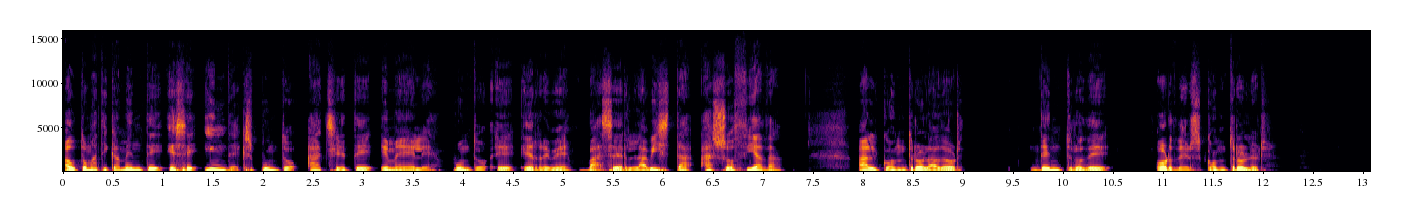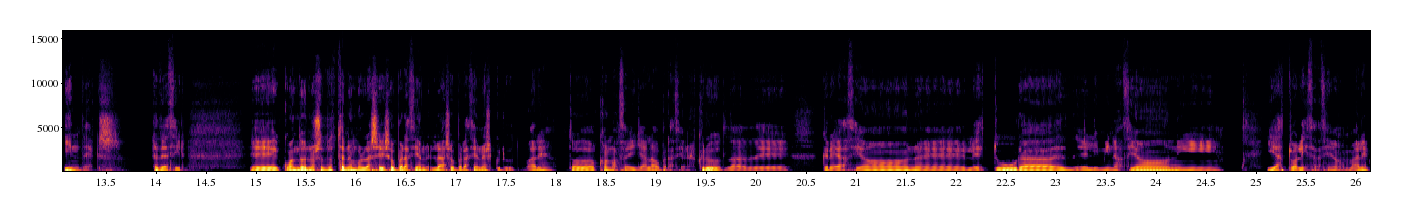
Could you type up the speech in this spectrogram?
automáticamente ese index.html.erb va a ser la vista asociada al controlador dentro de orders controller index. Es decir, eh, cuando nosotros tenemos las seis operaciones, las operaciones CRUD, ¿vale? Todos conocéis ya las operaciones CRUD, las de creación, eh, lectura, eliminación y, actualización, ¿vale?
